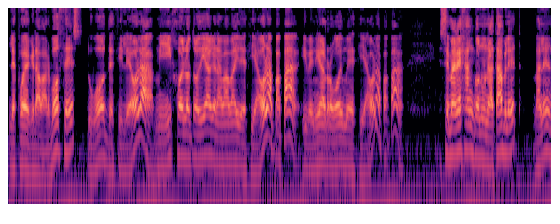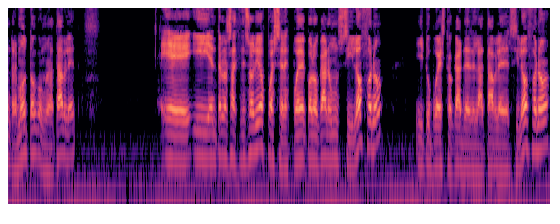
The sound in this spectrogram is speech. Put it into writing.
les puedes grabar voces, tu voz, decirle, hola, mi hijo el otro día grababa y decía, hola papá, y venía el robot y me decía, hola papá. Se manejan con una tablet, ¿vale? En remoto, con una tablet. Eh, y entre los accesorios, pues se les puede colocar un xilófono, y tú puedes tocar desde la tablet del xilófono.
